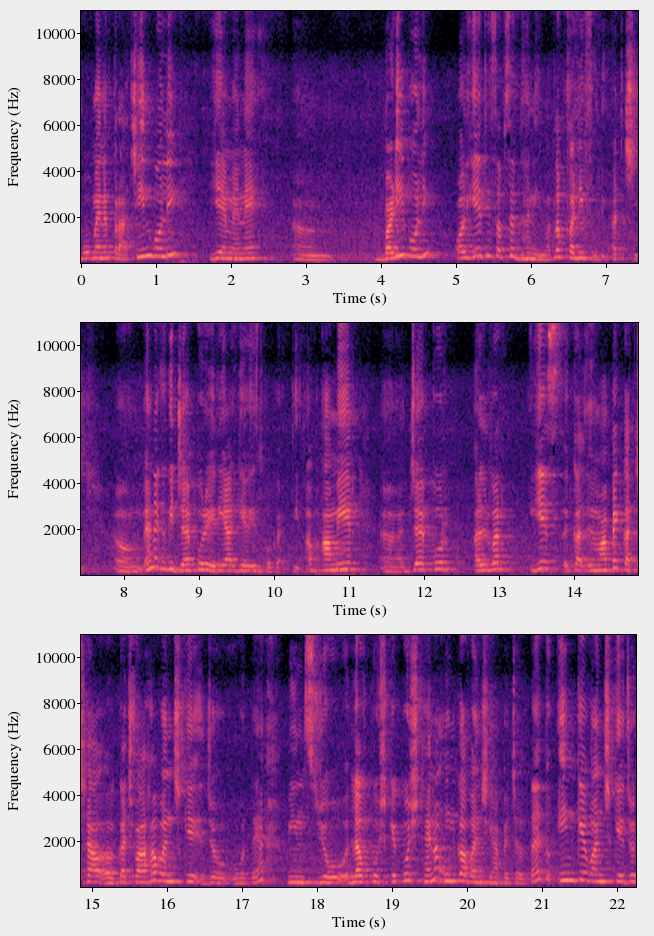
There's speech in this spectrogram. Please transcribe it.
वो मैंने प्राचीन बोली, ये मैंने बड़ी बोली, और ये थी सबसे धनी मतलब फली फूली, अच्छी। है ना, क्योंकि जयपुर एरिया ये इनको कहती है। अब आमेर जयपुर, अलवर ये वहाँ पे कच्छा कछवाहा वंश के जो होते हैं मीन्स जो लव कुश के कुश थे ना उनका वंश यहाँ पे चलता है। तो इनके वंश के जो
